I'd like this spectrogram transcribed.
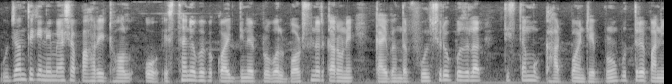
উজান থেকে নেমে আসা পাহাড়ি ঢল ও স্থানীয়ভাবে কয়েকদিনের প্রবল বর্ষণের কারণে গাইবান্ধার ফুলছড়ি উপজেলার তিস্তামুখ ঘাট পয়েন্টে ব্রহ্মপুত্রের পানি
